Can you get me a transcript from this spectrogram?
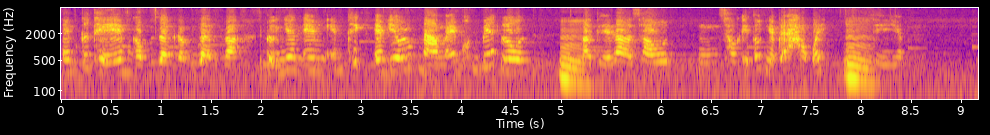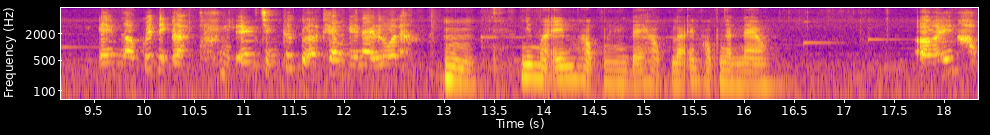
em cứ thế em ngấm dần ngấm dần và tự nhiên em em thích em yêu lúc nào mà em không biết luôn ừ. và thế là sau sau khi tốt nghiệp đại học ấy ừ. thì em là quyết định là em chính thức là theo nghề này luôn ạ ừ. nhưng mà em học đại học là em học ngành nào ờ, em học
